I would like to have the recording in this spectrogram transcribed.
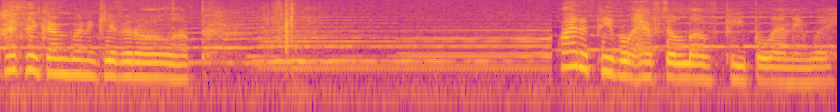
I think I'm going to give it all up. Why do people have to love people anyway?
